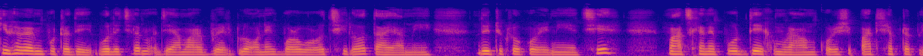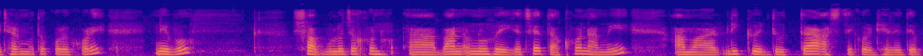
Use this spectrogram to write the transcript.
কীভাবে আমি পুটা দিই? বলেছিলাম যে আমার ব্রেডগুলো অনেক বড় বড় ছিল, তাই আমি দুই টুকরো করে নিয়েছি। মাঝখানে পুর দিয়ে এরকম রাউন্ড করে সে পাটিসাপটা পিঠার মতো করে করে নেব। সবগুলো যখন বানানো হয়ে গেছে, তখন আমি আমার লিকুইড দুধটা আস্তে করে ঢেলে দেব।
